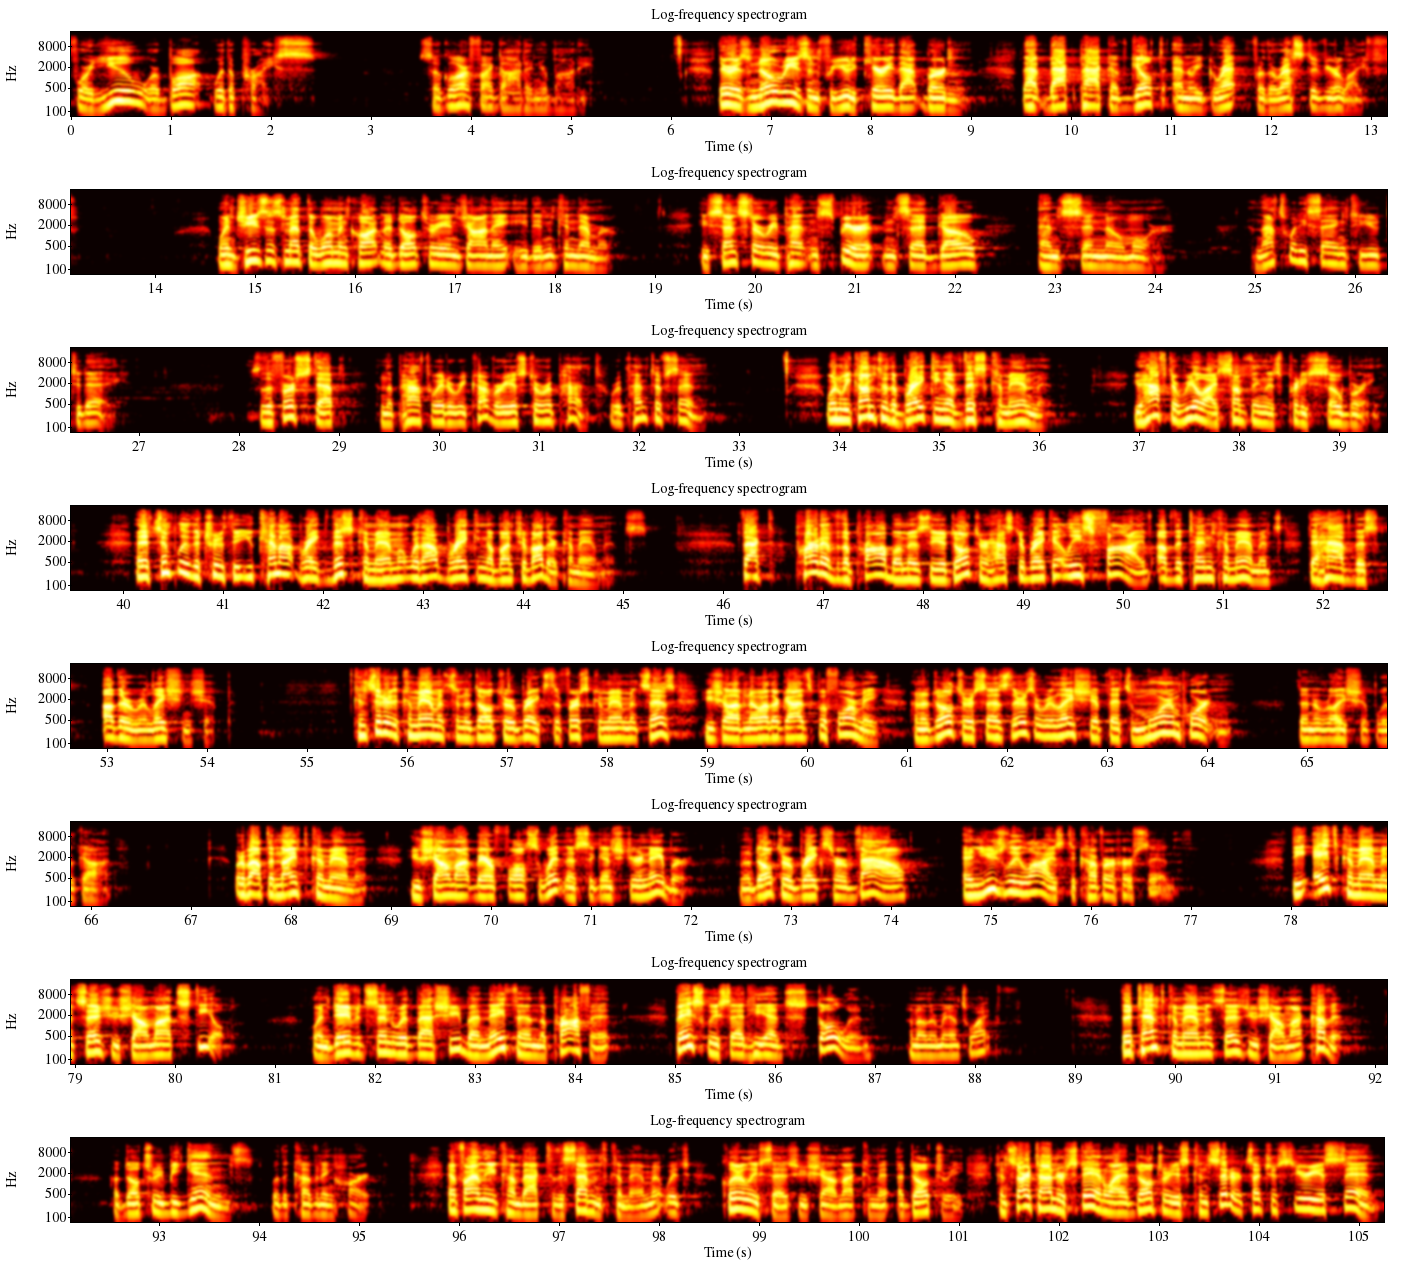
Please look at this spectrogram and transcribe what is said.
For you were bought with a price. So glorify God in your body. There is no reason for you to carry that burden, that backpack of guilt and regret for the rest of your life. When Jesus met the woman caught in adultery in John 8, he didn't condemn her. He sensed her repentant spirit and said, Go and sin no more. And that's what he's saying to you today. So, the first step in the pathway to recovery is to repent, repent of sin. When we come to the breaking of this commandment, you have to realize something that's pretty sobering. And it's simply the truth that you cannot break this commandment without breaking a bunch of other commandments. In fact, part of the problem is the adulterer has to break at least five of the Ten Commandments to have this other relationship. Consider the commandments an adulterer breaks. The first commandment says, You shall have no other gods before me. An adulterer says there's a relationship that's more important than a relationship with God. What about the ninth commandment? You shall not bear false witness against your neighbor. An adulterer breaks her vow and usually lies to cover her sin. The eighth commandment says, You shall not steal. When David sinned with Bathsheba, Nathan, the prophet, basically said he had stolen another man's wife. The tenth commandment says, You shall not covet. Adultery begins with a coveting heart. And finally, you come back to the seventh commandment, which clearly says you shall not commit adultery. You can start to understand why adultery is considered such a serious sin.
